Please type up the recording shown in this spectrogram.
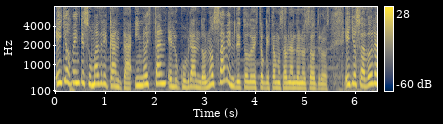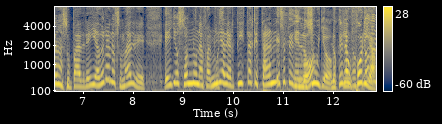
Ellos ven que su madre canta y no están elucubrando, no saben de todo esto que estamos hablando nosotros. Ellos adoran a su padre y adoran a su madre. Ellos son una familia de artistas que están Pues eso te en digo, lo suyo. lo que es la nos- euforia. Todos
